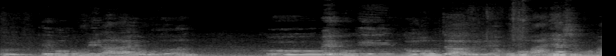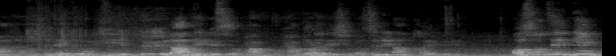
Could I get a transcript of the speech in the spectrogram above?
그 대부분 우리나라에 오는 그 외국인 노동자들이 공부 많이 하시는 분 많아요. 선생님도 이 네. 그 나한테 이랬어. 방, 방글라데시가 스리랑카 애들이. 어 선생님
